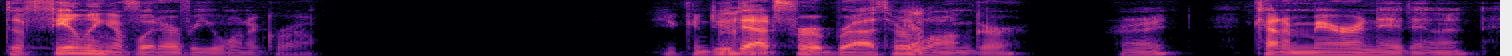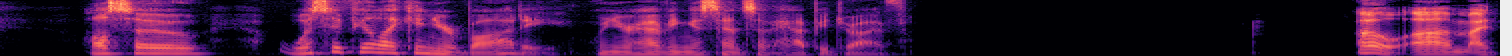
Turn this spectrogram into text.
the feeling of whatever you want to grow. You can do that for a breath or Yep. longer, right? Kind of marinate in it. Also, what's it feel like in your body when you're having a sense of happy drive? Oh, um, I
